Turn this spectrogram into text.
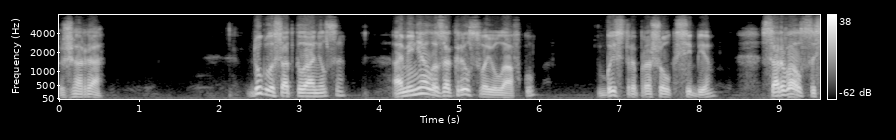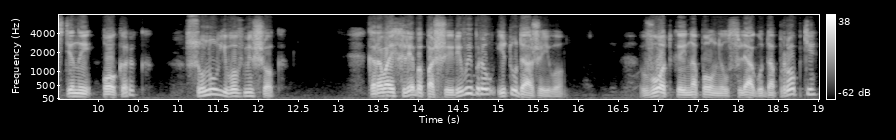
жара. Дуглас откланялся, а меняло закрыл свою лавку, быстро прошел к себе, сорвал со стены окорок, сунул его в мешок. Каравай хлеба пошире выбрал и туда же его. Водкой наполнил флягу до пробки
